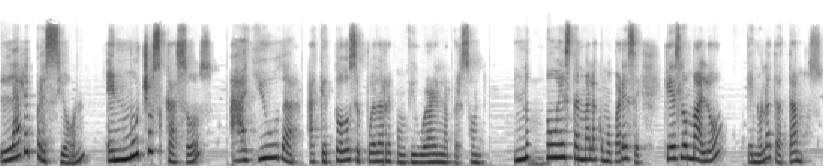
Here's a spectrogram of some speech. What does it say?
la depresión en muchos casos ayuda a que todo se pueda reconfigurar en la persona. No, no, es tan mala como parece. ¿Qué es lo malo? Que no la tratamos,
